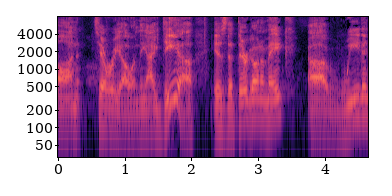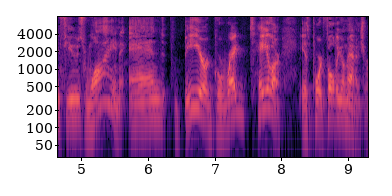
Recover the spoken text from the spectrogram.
Ontario. And the idea is that they're going to make uh, weed infused wine and beer. Greg Taylor is portfolio manager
